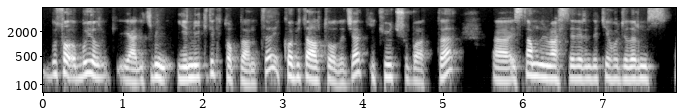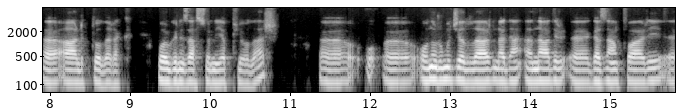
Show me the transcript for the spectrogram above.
bu bu yıl yani 2022'deki toplantı COVID-6 olacak. 2-3 Şubat'ta İstanbul Üniversitelerindeki hocalarımız e, ağırlıklı olarak organizasyonu yapıyorlar. E, o- e, Onur Mucalılar, Nadir e, Gazanfari, e,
